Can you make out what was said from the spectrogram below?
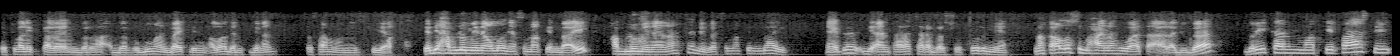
kecuali kalian ber, berhubungan baik dengan Allah dan dengan sesama manusia. Jadi hablum minallahnya semakin baik, hablum minannasnya juga semakin baik. Nah itu di antara cara bersyukurnya. Maka Allah Subhanahu Wa Taala juga berikan motivasi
